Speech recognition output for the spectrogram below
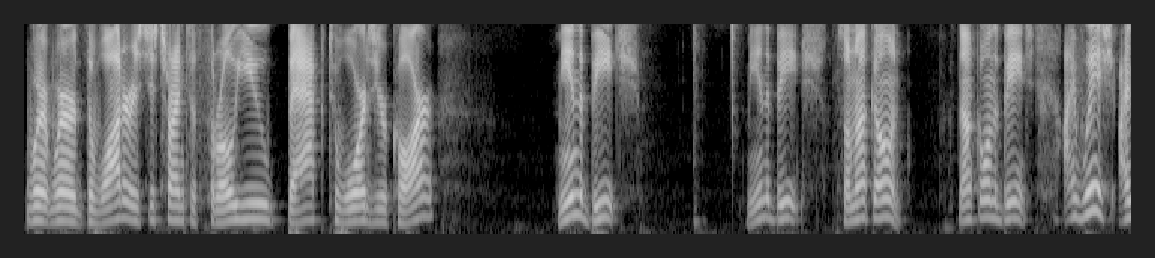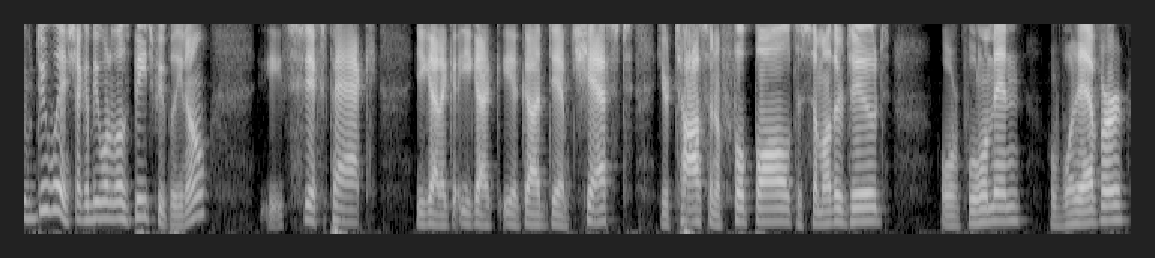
where where the water is just trying to throw you back towards your car. Me and the beach. Me and the beach. So I'm not going. Not going to the beach. I wish, I do wish I could be one of those beach people, you know? Six pack, you got a you got a goddamn chest. You're tossing a football to some other dude or woman or whatever.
